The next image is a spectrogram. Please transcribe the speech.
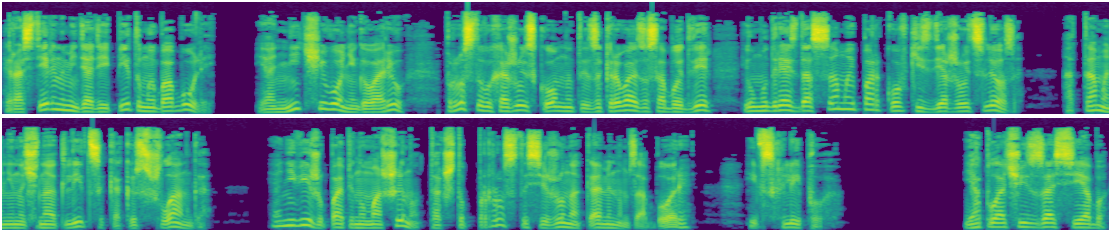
и растерянными дядей Питом и бабулей. Я ничего не говорю, просто выхожу из комнаты, закрываю за собой дверь и умудряюсь до самой парковки сдерживать слезы. А там они начинают литься, как из шланга. Я не вижу папину машину, так что просто сижу на каменном заборе и всхлипываю. Я плачу из-за Себа,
